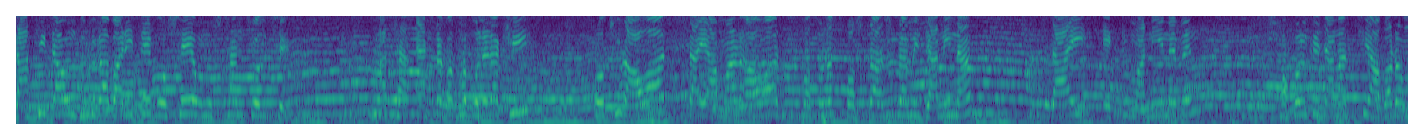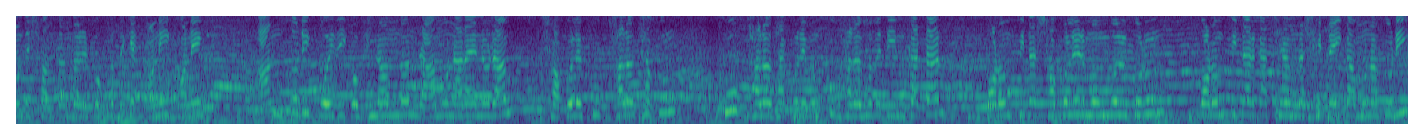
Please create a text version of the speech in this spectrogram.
রাঁচি টাউন দুর্গাবাড়িতে বসে অনুষ্ঠান চলছে। আচ্ছা একটা কথা বলে রাখি, প্রচুর আওয়াজ, তাই আমার আওয়াজ কতটা স্পষ্ট আসবে আমি জানি না। তাই একটু মানিয়ে নেবেন। সকলকে জানাচ্ছি আবারও আমাদের সন্তান দলের পক্ষ থেকে অনেক অনেক আন্তরিক বৈদিক অভিনন্দন। রাম ও নারায়ণ রাম, সকলে খুব ভালো থাকুন, খুব ভালো থাকুন এবং খুব ভালোভাবে দিন কাটান। পরম পিতা সকলের মঙ্গল করুন। পরম পিতার কাছে আমরা সেটাই কামনা করি।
